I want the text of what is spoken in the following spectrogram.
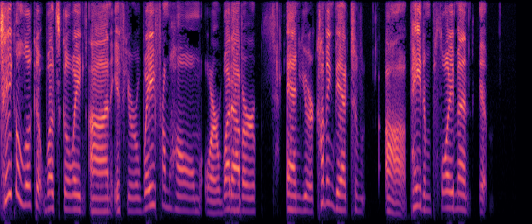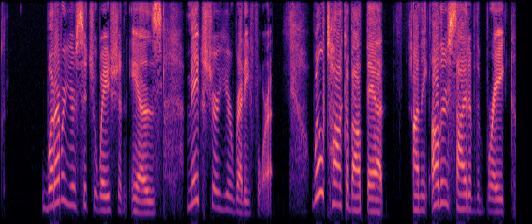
take a look at what's going on if you're away from home or whatever and you're coming back to uh, paid employment. It, whatever your situation is, make sure you're ready for it. We'll talk about that on the other side of the break.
